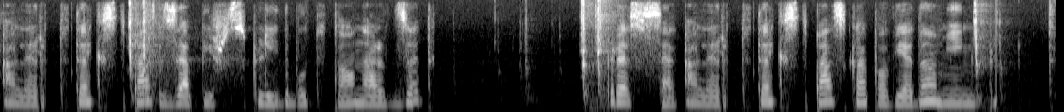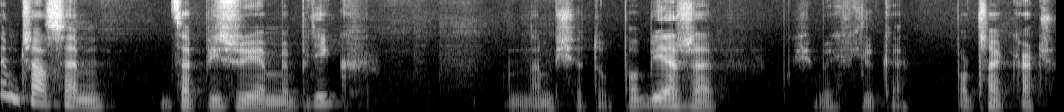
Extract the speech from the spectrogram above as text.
Alert tekst pack zapisz split button alt z. Preset alert tekst paska powiadomień. Tymczasem zapisujemy plik. On nam się tu pobierze. Musimy chwilkę poczekać.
